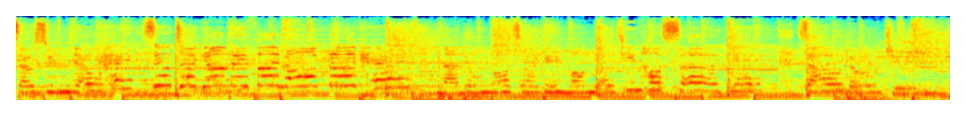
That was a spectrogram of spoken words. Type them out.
就算有戏，笑着也未快乐得起。难道我在寄望有天可失忆？找到转机。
